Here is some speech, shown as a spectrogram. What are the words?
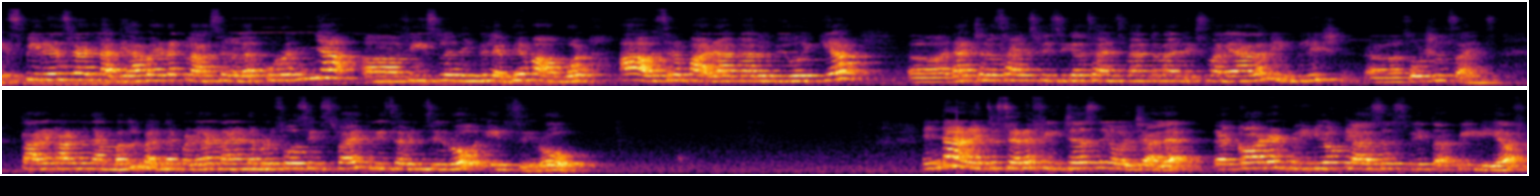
എക്സ്പീരിയൻസ്ഡ് ആയിട്ടുള്ള അധ്യാപകരുടെ ക്ലാസ്സുകൾ കുറഞ്ഞ ഫീസിൽ നിങ്ങൾക്ക് ലഭ്യമാകുമ്പോൾ ആ അവസരം പാഴാക്കാതെ ഉപയോഗിക്കുക. Natural science physical science mathematics Malayalam English social science താഴെ കാണുന്ന നമ്പറിൽ ബന്ധപ്പെടുക. Nine double four six five three seven zero eight zero എന്താണ് എച്ച് എസ് ഫീച്ചേഴ്സ് എന്ന് ചോദിച്ചാൽ recorded video classes with P D F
